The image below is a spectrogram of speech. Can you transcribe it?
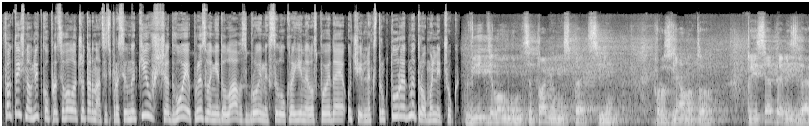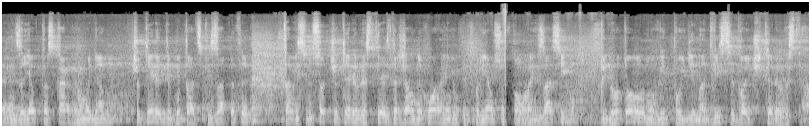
Фактично, влітку працювало 14 працівників. Ще двоє призвані до лав збройних сил України, розповідає очільник структури Дмитро Мельничук. Відділом муніципальної інспекції розглянуто 59 звернень, заяв та скарг громадян, 4 депутатські запити та 804 листи з державних органів, підприємств, установ, організацій. Підготовлено відповіді на 224 листа.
